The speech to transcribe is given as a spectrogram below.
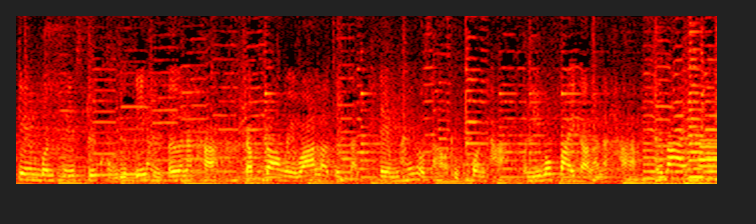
เกมบน Facebook ของ Beauty Hunter นะคะ รับรองเลยว่าเราจะจัดเต็มให้สาวๆทุกคนค่ะ วันนี้โบไปก่อนแล้วนะคะบ๊ายบายค่ะ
